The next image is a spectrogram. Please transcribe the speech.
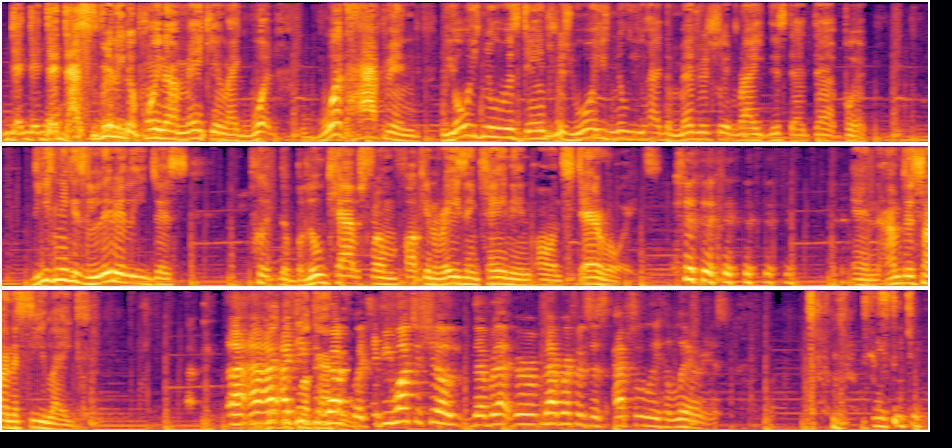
That- that- that- that's really the point I'm making. Like, what what happened? We always knew it was dangerous. We always knew you had to measure shit right, this, that, that. But these niggas literally just put the blue caps from fucking Raising Cane's on steroids. And I'm just trying to see, like, I, I, I the the happened? reference. If you watch the show, the, that, that reference is absolutely hilarious.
